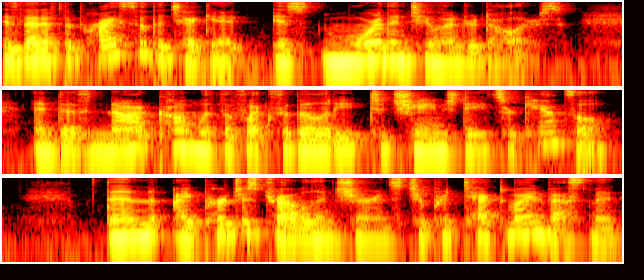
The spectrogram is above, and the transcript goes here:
is that if the price of the ticket is more than $200 and does not come with the flexibility to change dates or cancel, then I purchase travel insurance to protect my investment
